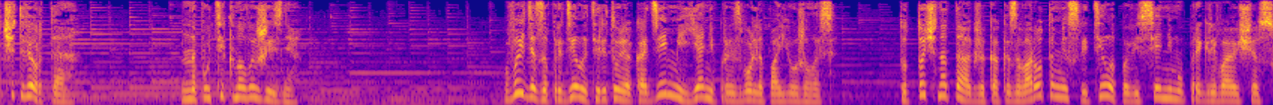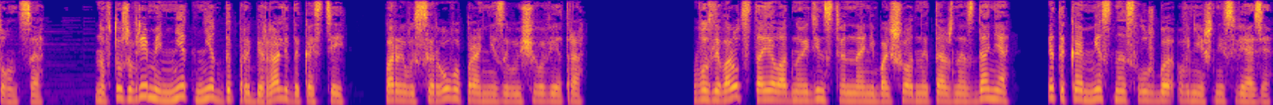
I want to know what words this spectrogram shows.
четвертая. На пути к новой жизни. Выйдя за пределы территории Академии, я непроизвольно поежилась. Тут точно так же, как и за воротами, светило по-весеннему пригревающее солнце. Но в то же время нет-нет да пробирали до костей порывы сырого пронизывающего ветра. Возле ворот стояло одно единственное небольшое одноэтажное здание, этакая местная служба внешней связи.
